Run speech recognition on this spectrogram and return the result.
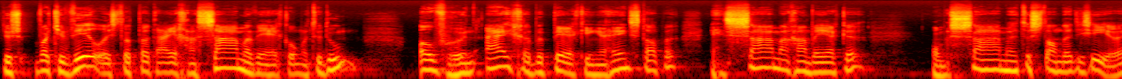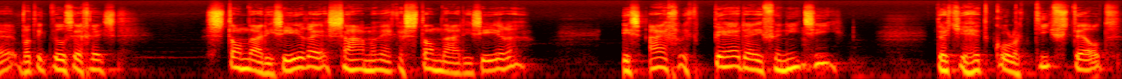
Dus wat je wil is dat partijen gaan samenwerken om het te doen, over hun eigen beperkingen heen stappen en samen gaan werken om samen te standaardiseren. Wat ik wil zeggen is standaardiseren, samenwerken, standaardiseren is eigenlijk per definitie dat je het collectief stelt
